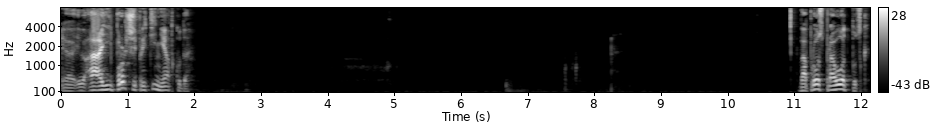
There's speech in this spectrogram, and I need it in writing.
Э, а и проще прийти неоткуда. Вопрос про отпуск.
